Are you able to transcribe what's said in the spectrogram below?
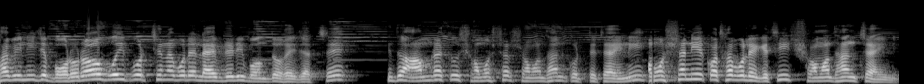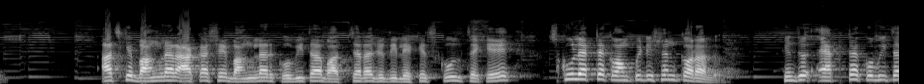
ভাবিনি যে বড়রাও বই পড়ছে না বলে লাইব্রেরি বন্ধ হয়ে যাচ্ছে। কিন্তু আমরা কেউ সমস্যার সমাধান করতে চাইনি। সমস্যা নিয়ে কথা বলে গেছি, সমাধান চাইনি। আজকে বাংলার আকাশে বাংলার কবিতা বাচ্চারা যদি লেখে স্কুল থেকে, স্কুল একটা কম্পিটিশন করালো। কিন্তু একটা কবিতা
